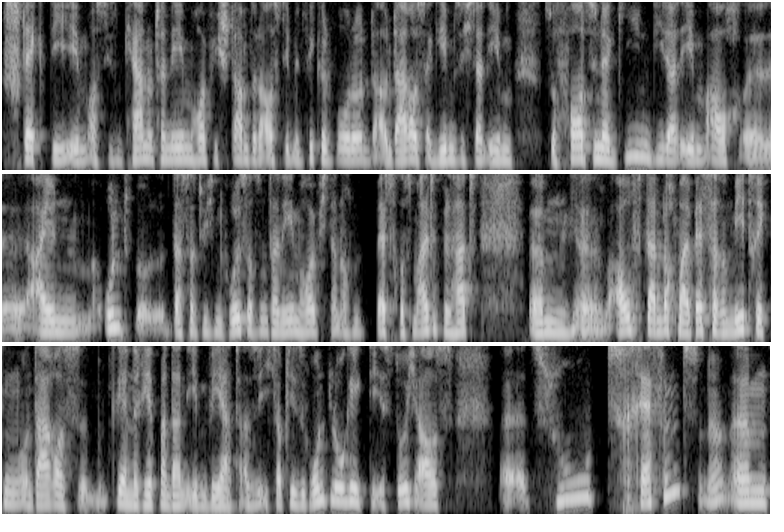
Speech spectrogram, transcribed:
steckt, die eben aus diesem Kernunternehmen häufig stammt oder aus dem entwickelt wurde und, und daraus ergeben sich dann eben sofort Synergien, die dann eben auch äh, ein und das natürlich ein größeres Unternehmen häufig dann auch ein besseres Multiple hat, ähm, äh, auf dann nochmal besseren Metriken und daraus generiert man dann eben Wert. Also ich glaube, diese Grundlogik, die ist durchaus äh, zutreffend. Ne? Ähm,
